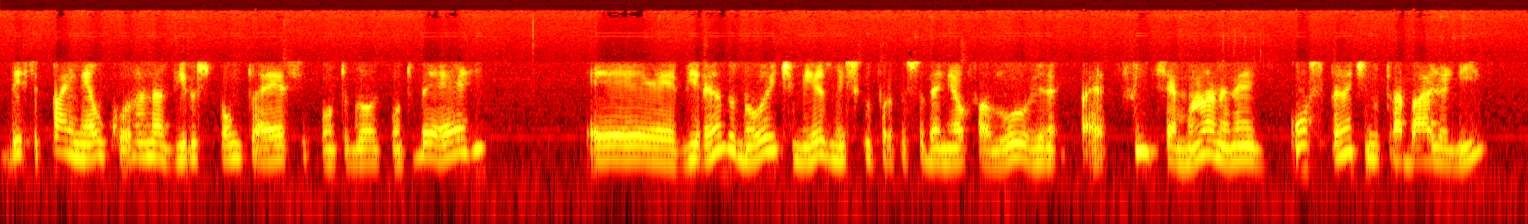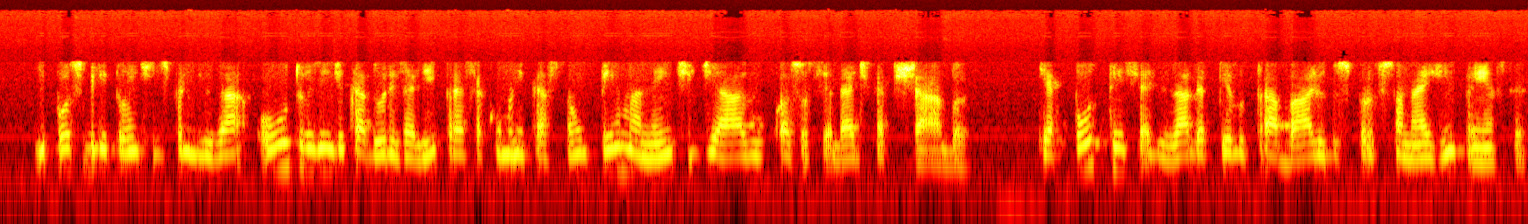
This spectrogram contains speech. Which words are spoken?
desse painel coronavírus.as.gov.br, é, virando noite mesmo, isso que o professor Daniel falou, vira, é, fim de semana, né, constante no trabalho ali, e possibilitou a gente disponibilizar outros indicadores ali para essa comunicação permanente e diálogo com a sociedade capixaba, que é potencializada pelo trabalho dos profissionais de imprensa,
